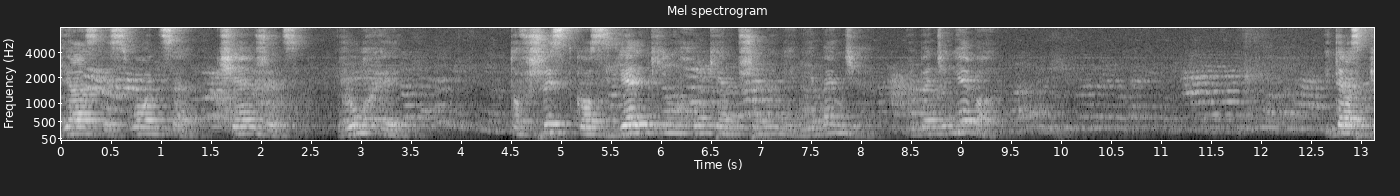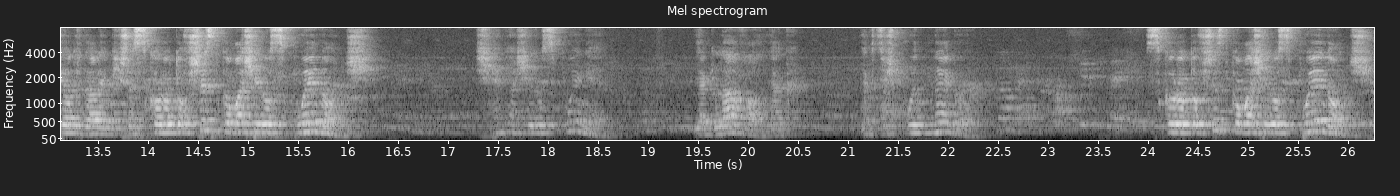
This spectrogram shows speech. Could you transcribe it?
Gwiazdy, słońce, księżyc, ruchy. To wszystko z wielkim hukiem przeminie. Nie będzie. Nie będzie nieba. I teraz Piotr dalej pisze, skoro to wszystko ma się rozpłynąć, ziemia się rozpłynie, jak lawa, jak, jak coś płynnego. Skoro to wszystko ma się rozpłynąć,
